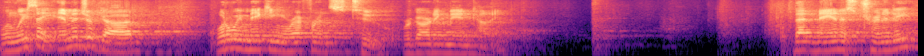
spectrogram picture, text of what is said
When we say image of God, what are we making reference to regarding mankind? That man is Trinity?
